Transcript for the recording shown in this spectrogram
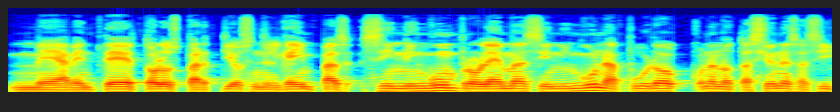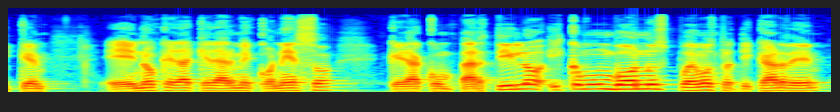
me aventé todos los partidos en el Game Pass sin ningún problema, sin ningún apuro, con anotaciones, así que eh, no quería quedarme con eso, quería compartirlo y como un bonus podemos platicar de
